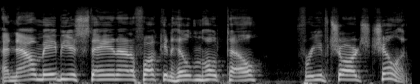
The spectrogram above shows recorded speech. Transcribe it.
and now maybe you're staying at a fucking Hilton hotel free of charge chilling.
